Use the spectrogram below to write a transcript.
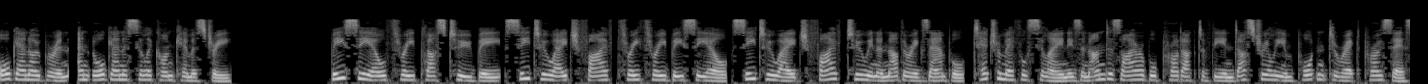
organoboron, and organosilicon chemistry. BCl3 plus 2B C2H5 33 BCl C2H5 2 In another example, tetramethylsilane is an undesirable product of the industrially important direct process,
